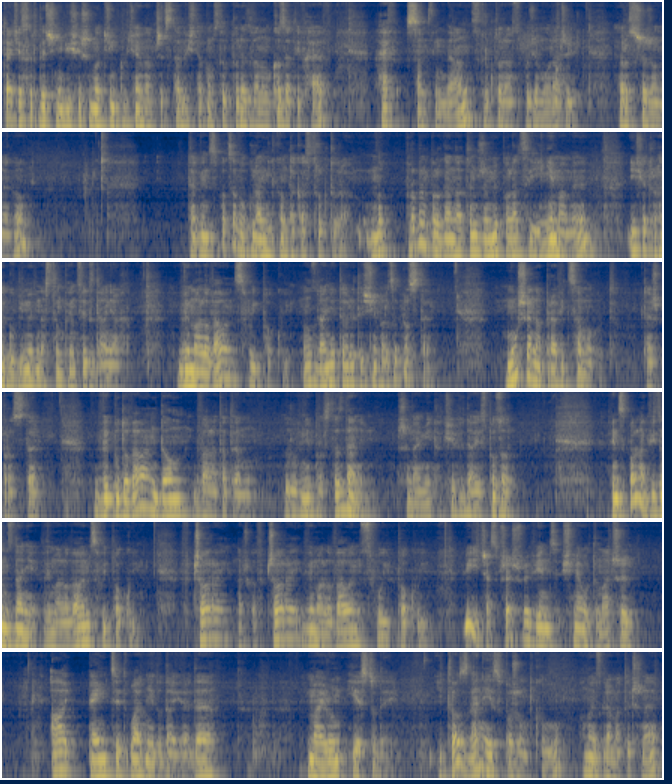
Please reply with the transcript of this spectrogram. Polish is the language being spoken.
Witajcie serdecznie. W dzisiejszym odcinku chciałem Wam przedstawić taką strukturę zwaną causative have. Have something done, struktura z poziomu raczej rozszerzonego. Tak więc po co w ogóle Anglikom taka struktura? No, problem polega na tym, że my Polacy jej nie mamy i się trochę gubimy w następujących zdaniach. Wymalowałem swój pokój. No, zdanie teoretycznie bardzo proste. Muszę naprawić samochód. Też proste. Wybudowałem dom dwa lata temu. Równie proste zdanie. Przynajmniej tak się wydaje z pozoru. Więc Polak widząc zdanie wymalowałem swój pokój. Wczoraj, na przykład wczoraj wymalowałem swój pokój. Widzi czas przeszły, więc śmiało tłumaczy I painted, ładnie dodaje ed, my room yesterday. I to zdanie jest w porządku, ono jest gramatyczne,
